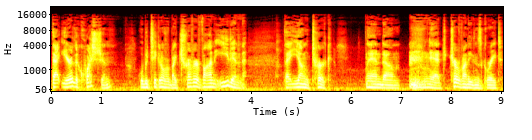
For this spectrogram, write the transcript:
that year, The Question will be taken over by Trevor Von Eeden, that young Turk. And um, yeah, Trevor Von Eeden's great.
